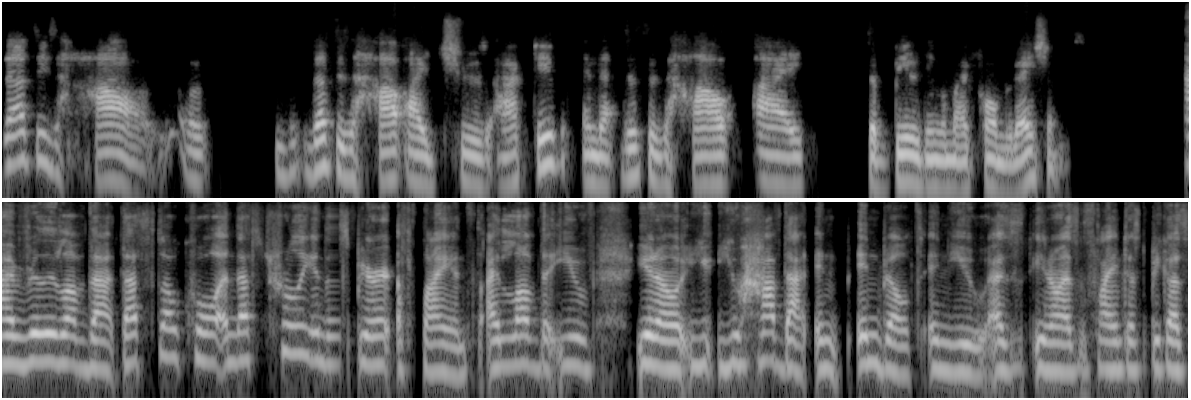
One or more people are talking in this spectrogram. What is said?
that is how uh, that is how I choose active, and that this is how I the building of my formulations. I really love that. That's so cool. And that's truly in the spirit of science. I love that you've, you know, you, you have that in inbuilt in you as, you know, as a scientist, because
